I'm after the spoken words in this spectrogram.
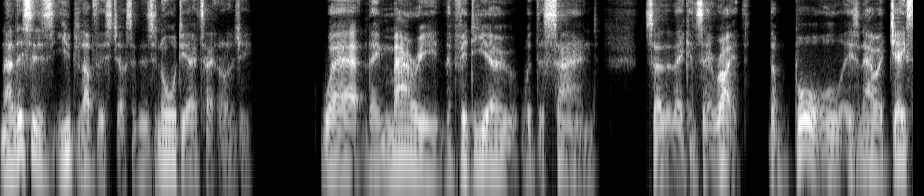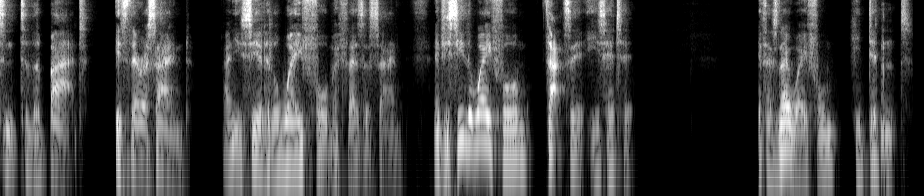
Now, this is, you'd love this, Justin. It's an audio technology where they marry the video with the sound so that they can say, right, the ball is now adjacent to the bat. Is there a sound? And you see a little waveform if there's a sound. If you see the waveform, that's it, he's hit it. If there's no waveform, he didn't.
